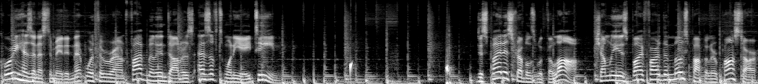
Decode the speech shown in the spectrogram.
Corey has an estimated net worth of around $5 million as of 2018. Despite his troubles with the law, Chumlee is by far the most popular pawn star,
